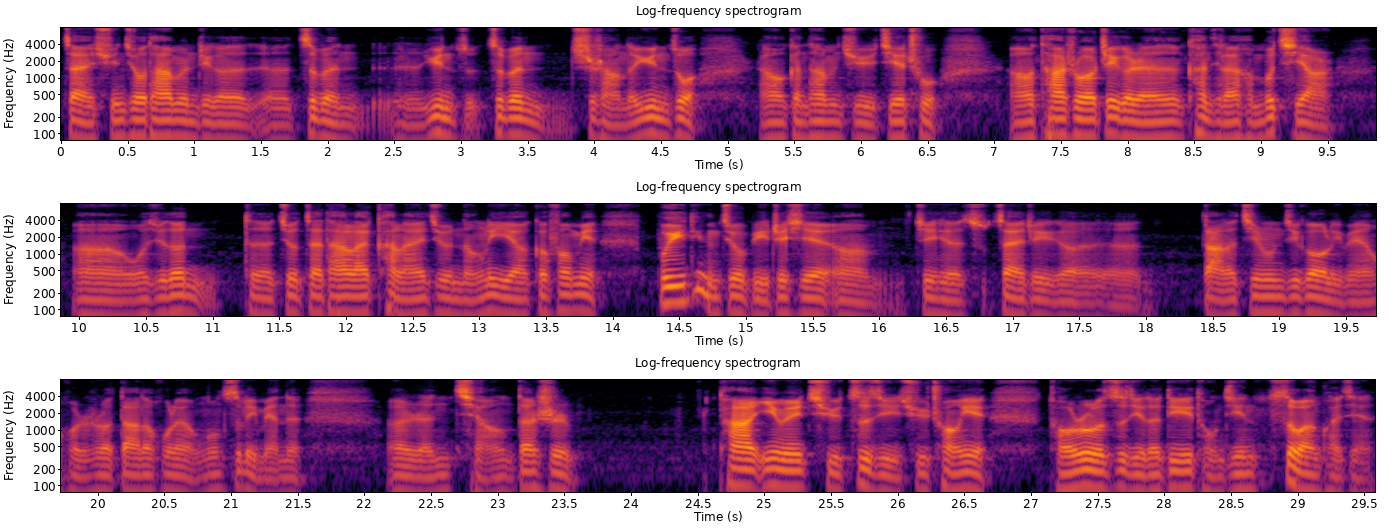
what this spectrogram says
在寻求他们这个呃资本运作、资本市场的运作，然后跟他们去接触。然后他说，这个人看起来很不起眼，呃，我觉得他就在他来看来，就能力啊各方面不一定就比这些嗯这些在这个。大的金融机构里面，或者说大的互联网公司里面的呃人强，但是他因为去自己去创业，投入了自己的第一桶金四万块钱，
